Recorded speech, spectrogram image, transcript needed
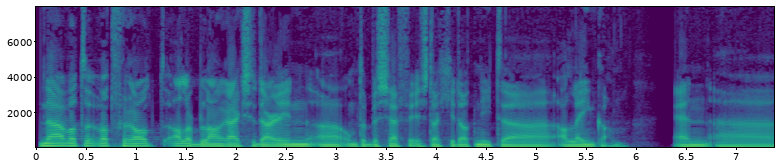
Nou, wat, wat vooral het allerbelangrijkste daarin eh, om te beseffen is dat je dat niet eh, alleen kan. En eh,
